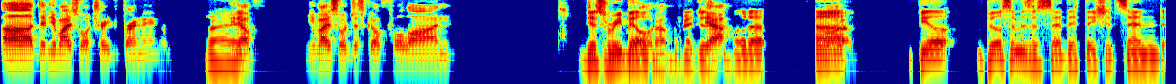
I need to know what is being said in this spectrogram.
uh, then you might as well trade Brandon Ingram. right. You know, you might as well just go full on. just rebuild, up. right? Just Yeah. blow up. blow Uh, up. Bill Bill Simmons has said that they should send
